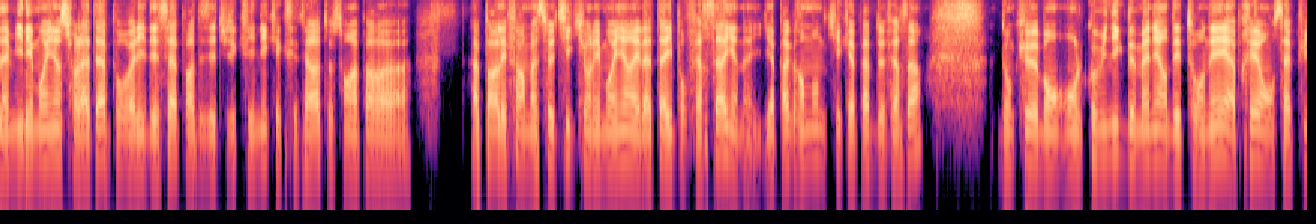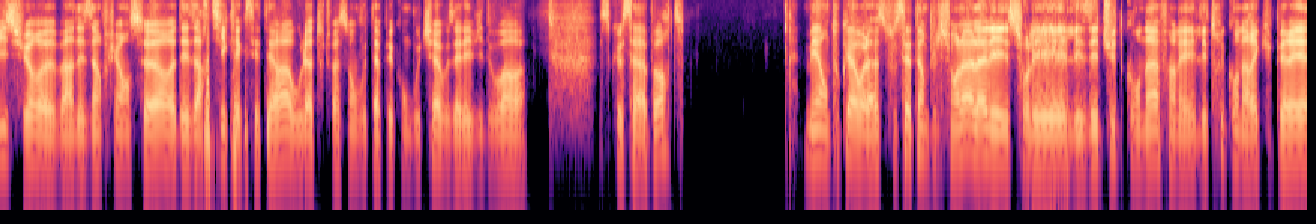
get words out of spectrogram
a mis les moyens sur la table pour valider ça par des études cliniques, etc. De toute façon, à part, euh, à part les pharmaceutiques qui ont les moyens et la taille pour faire ça, il n'y a, pas grand monde qui est capable de faire ça. Donc, euh, bon, on le communique de manière détournée. Après, on s'appuie sur euh, ben, des influenceurs, des articles, etc. Où là, de toute façon, vous tapez kombucha, vous allez vite voir ce que ça apporte. Mais en tout cas, voilà, sous cette impulsion-là, là, sur les, les études qu'on a, enfin les, les trucs qu'on a récupérés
